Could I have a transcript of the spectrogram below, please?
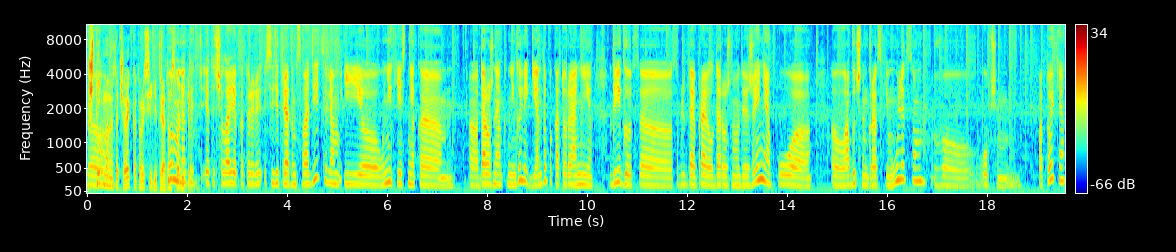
Э, Штурман это человек, который сидит рядом Штурман с водителем. Это, это человек, который сидит рядом с водителем, и э, у них есть некая э, дорожная книга, легенда, по которой они двигаются, соблюдая правила дорожного движения по э, обычным городским улицам в, в общем потоке.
